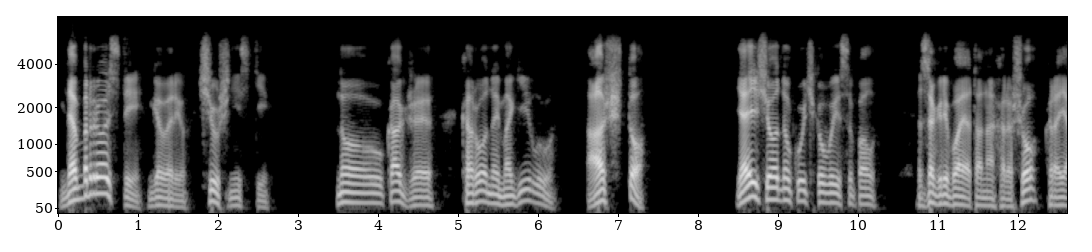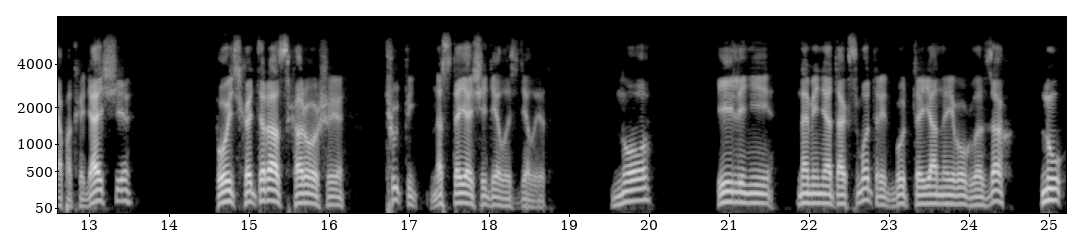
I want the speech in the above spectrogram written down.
Да брось ты, говорю, чушь нести. Но как же, короной могилу? А что? Я еще одну кучку высыпал. Загребает она хорошо, края подходящие. Пусть хоть раз хорошие, тут и настоящее дело сделает. Но... Или не на меня так смотрит, будто я на его глазах, ну,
